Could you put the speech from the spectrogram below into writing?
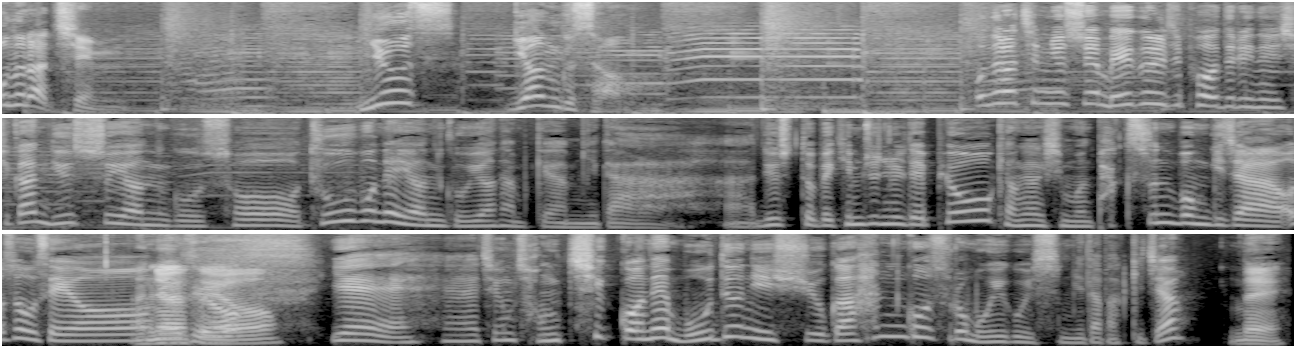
오늘 아침 뉴스 연구소 오늘 아침 뉴스의 맥을 짚어드리는 시간 뉴스 연구소 두 분의 연구위원 함께합니다. 아, 뉴스톱의 김준일 대표, 경향신문 박순봉 기자, 어서 오세요. 안녕하세요. 예, 에, 지금 정치권의 모든 이슈가 한 곳으로 모이고 있습니다, 박 기자. 네.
